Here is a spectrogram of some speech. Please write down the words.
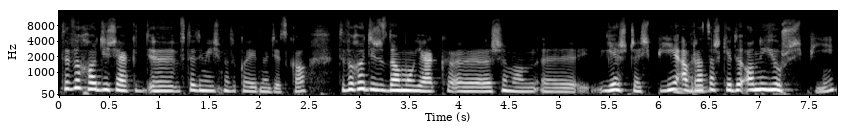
Ty wychodzisz jak, e, wtedy mieliśmy tylko jedno dziecko, ty wychodzisz z domu jak e, Szymon e, jeszcze śpi, a mhm. wracasz kiedy on już śpi.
